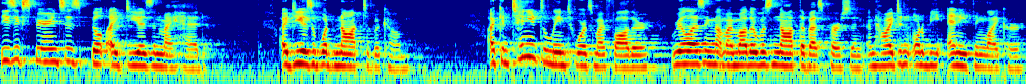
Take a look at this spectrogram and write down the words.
These experiences built ideas in my head, ideas of what not to become. I continued to lean towards my father, realizing that my mother was not the best person and how I didn't want to be anything like her.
